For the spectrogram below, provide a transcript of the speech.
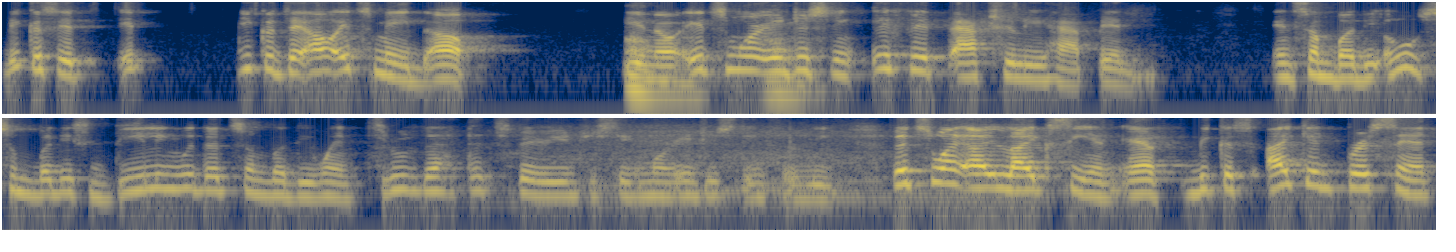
because it it you could say oh it's made up you know Uh-huh, it's more uh-huh. interesting if it actually happened and somebody oh somebody's dealing with it somebody went through that that's very interesting more interesting for me that's why i like cnf because i can present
